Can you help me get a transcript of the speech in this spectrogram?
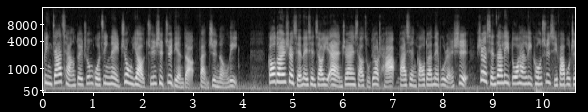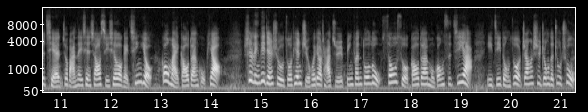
并加强对中国境内重要军事据点的反制能力。高端涉嫌内线交易案专案小组调查发现，高端内部人士涉嫌在利多和利空讯息发布之前，就把内线消息泄露给亲友购买高端股票。市林地检署昨天指挥调查局兵分多路搜索高端母公司基亚以及董座张世忠的住处。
